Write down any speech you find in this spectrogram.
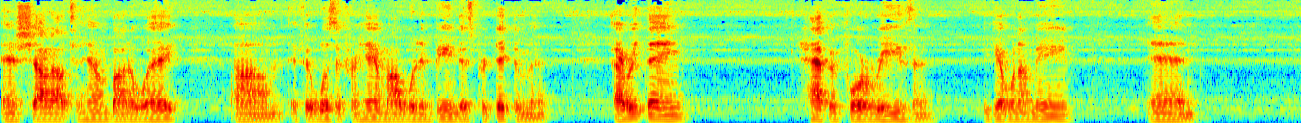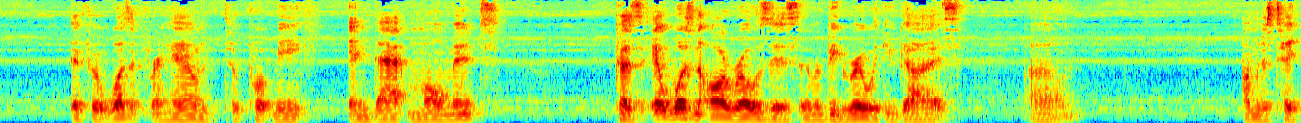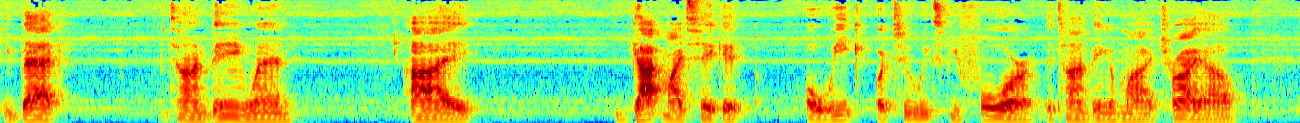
And shout out to him, by the way. Um, if it wasn't for him, I wouldn't be in this predicament. Everything happened for a reason. You get what I mean? And if it wasn't for him to put me in that moment, because it wasn't all roses. I'm gonna be real with you guys. Um, I'm gonna just take you back, time being when I got my ticket a week or two weeks before the time being of my tryout.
